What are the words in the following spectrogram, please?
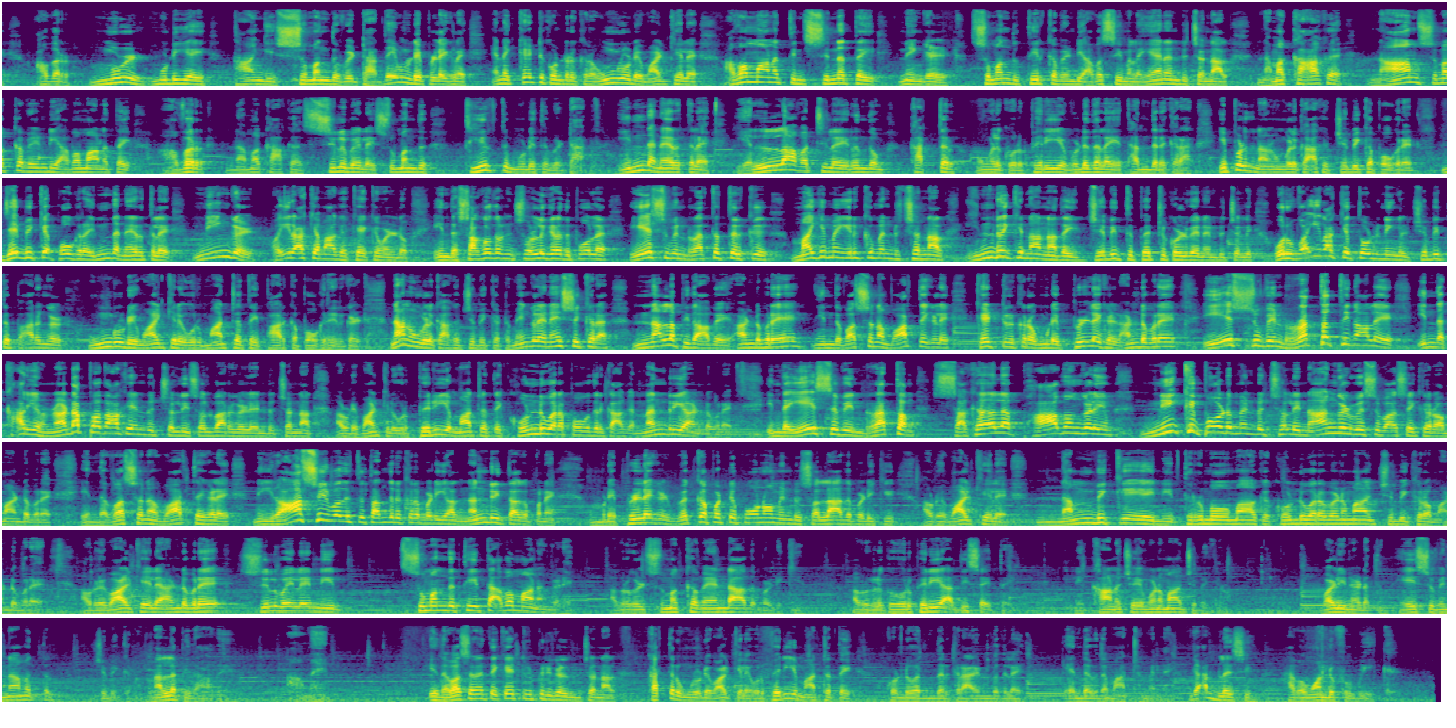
அவர் முள் முடியை தாங்கி சுமந்து விட்டார். தேவனுடைய பிள்ளைகளை என்னை கேட்டுக்கொண்டிருக்கிற உங்களுடைய வாழ்க்கையில் அவமானத்தின் சின்னத்தை நீங்கள் சுமந்து தீர்க்க வேண்டிய அவசியமில்லை. ஏனென்று சொன்னால் நமக்காக நாம் சுமக்க வேண்டிய அவமானத்தை அவர் நமக்காக சிலுவையிலே சுமந்து தீர்த்து முடித்து விட்டார். இந்த நேரத்தில் எல்லாவற்றில இருந்தும் கர்த்தர் உங்களுக்கு ஒரு பெரிய விடுதலையை தந்திருக்கிறார். இப்பொழுது நான் உங்களுக்காக ஜெபிக்க போகிறேன். ஜெபிக்க போகிற இந்த நேரத்தில் நீங்கள் வைராக்கியமாக கேட்க வேண்டும். இந்த சகோதரன் சொல்லுகிறது போல இயேசுவின் ரத்தத்திற்கு மகிமை இருக்கும் என்று சொன்னால் இன்றைக்கு நான் அதை ஜெபித்து பெற்றுக்கொள்வேன் என்று சொல்லி ஒரு வைராக்கியத்தோடு நீங்கள் ஜெபித்து பாருங்கள். உங்களுடைய வாழ்க்கையில ஒரு மாற்றத்தை பார்க்க போகிறீர்கள். நான் உங்களுக்காக ஜெபிக்கட்டும். எங்களை நேசிக்கிற நல்ல பிதாவே ஆண்டவரே இந்த வசன வார்த்தைகளை கேட்டிருக்கிற உங்களுடைய பிள்ளைகள் ஆண்டவரே இயேசுவின் இரத்தத்தினாலே இந்த காரியம் நடப்பதாக என்று சொல்லி சொல்வார்கள் என்று சொன்னால் அவருடைய வாழ்க்கையில் ஒரு பெரிய மாற்றத்தை கொண்டு வரப்போவதற்காக நன்றி ஆண்டவரே. இந்த இயேசுவின் ரத்தம் சகல பாவங்களையும் நீக்கி போடும் என்று சொல்லி நாங்கள் விசுவாசிக்கிறோம் ஆண்டவரே. இந்த வசன வார்த்தைகளை நீர் ஆசீர்வதித்து தந்திருக்கிறபடியால் நன்றி தகப்பனே. உம்முடைய பிள்ளைகள் வெக்கப்பட்டு போனோம் என்று சொல்லாதபடிக்கு அவருடைய வாழ்க்கையில் நம்பிக்கையை நீர் திரும்பவுமாக கொண்டு வர வேணுமா ஜெபிக்கிறோம் ஆண்டவரே. அவருடைய வாழ்க்கையில் ஆண்டவரே சிலுவையில் நீர் சுமந்து தீர்த்த அவமானங்களை அவர்கள் சுமக்க வேண்டாதபடிக்கு அவர்களுக்கு ஒரு பெரிய அதிசயத்தை நீ காண செய்யணுமா ஜெபிக்கிறோம். வழி நடத்தும். இயேசுவின் நாமத்தில் ஜெபிக்கிறோம். நல்ல பிதாவே ஆமேன். இந்த வசனத்தை கேட்டிருப்பீர்கள் சொன்னால் கர்த்தர் உங்களுடைய வாழ்க்கையில் ஒரு பெரிய மாற்றத்தை கொண்டு வந்திருக்கிறார் என்பதில் எந்தவித மாற்றமில்லை. God bless you have a wonderful week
